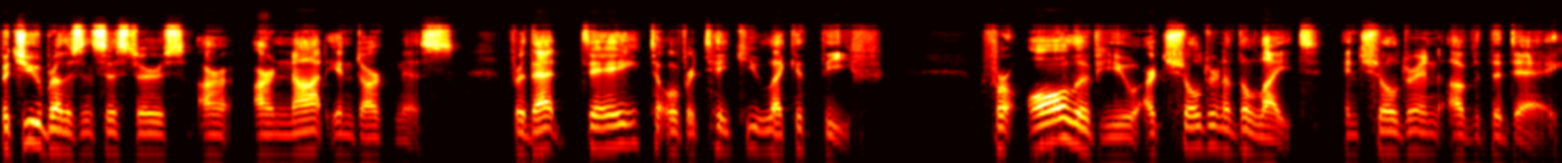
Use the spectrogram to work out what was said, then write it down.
But you, brothers and sisters, are, are not in darkness, for that day to overtake you like a thief. For all of you are children of the light and children of the day.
